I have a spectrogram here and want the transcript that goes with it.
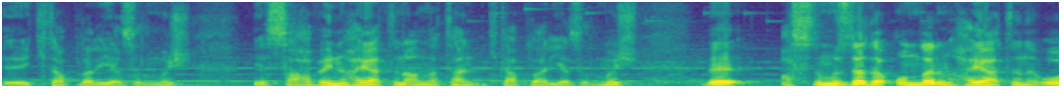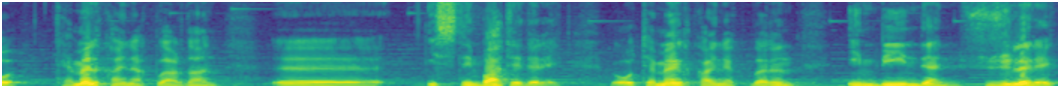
e, kitapları yazılmış. E, sahabenin hayatını anlatan kitaplar yazılmış. Ve aslımızda da onların hayatını o temel kaynaklardan e, istinbat ederek ve o temel kaynakların imbiğinden süzülerek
